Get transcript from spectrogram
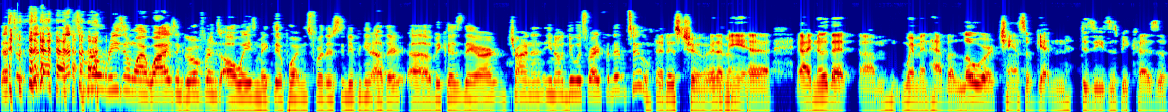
That's a, that's, that's a real reason why wives and girlfriends always make the appointments for their significant other, uh, because they are trying to you know do what's right for them too. That is true, and I mean, uh, I know that um, women have a lower chance of getting diseases because of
